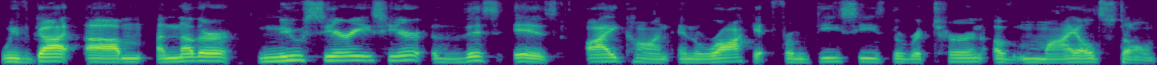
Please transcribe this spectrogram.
we've got um, another new series here. This is Icon and Rocket from DC's The Return of Milestone.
